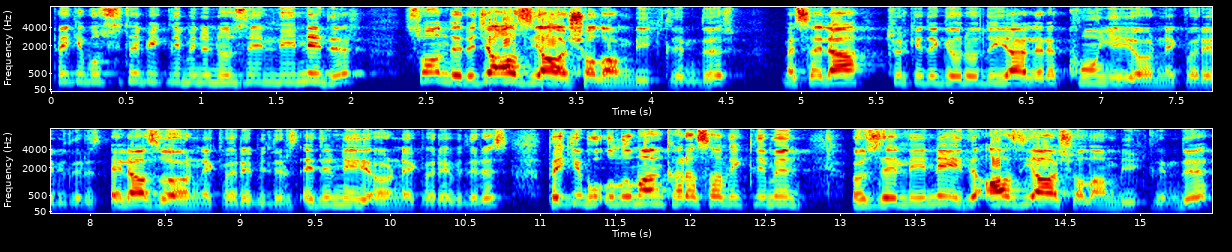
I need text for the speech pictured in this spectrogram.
Peki bu step ikliminin özelliği nedir? Son derece az yağış alan bir iklimdir. Mesela Türkiye'de görüldüğü yerlere Konya'yı örnek verebiliriz, Elazığ örnek verebiliriz, Edirne'yi örnek verebiliriz. Peki bu ılıman karasal iklimin özelliği neydi? Az yağış alan bir iklimdi.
